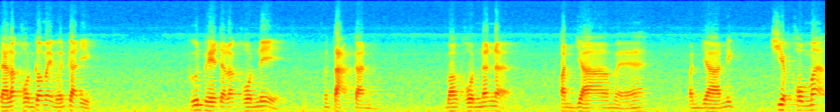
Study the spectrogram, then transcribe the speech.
แต่ละคนก็ไม่เหมือนกันอีก พื้นเพแต่ละคนนี่มันต่างกัน บางคนนั้นน่ะปัญญาแหม ปัญญานี่เฉียบคมมาก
